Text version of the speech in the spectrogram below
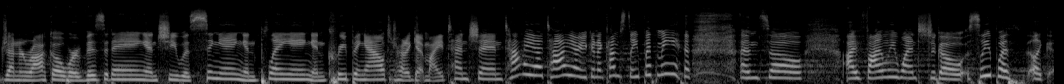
Jen and Rocco were visiting, and she was singing and playing and creeping out to try to get my attention. Taya, Taya, are you gonna come sleep with me? and so I finally went to go sleep with like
